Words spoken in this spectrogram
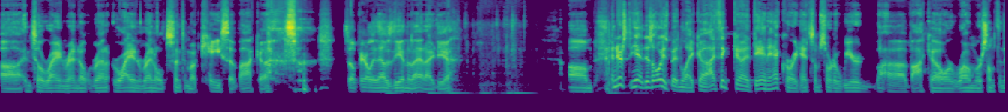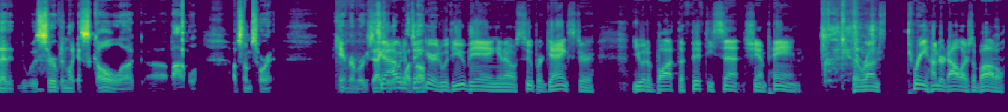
uh, until Ryan Reynolds Ryan Reynolds sent him a case of vodka. so apparently that was the end of that idea. Um, and there's yeah, there's always been like uh, I think uh, Dan Aykroyd had some sort of weird uh, vodka or rum or something that was served in like a skull uh, uh, bottle of some sort. I can't remember exactly. See, I would have figured with you being you know super gangster, you would have bought the fifty cent champagne that runs three hundred dollars a bottle.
